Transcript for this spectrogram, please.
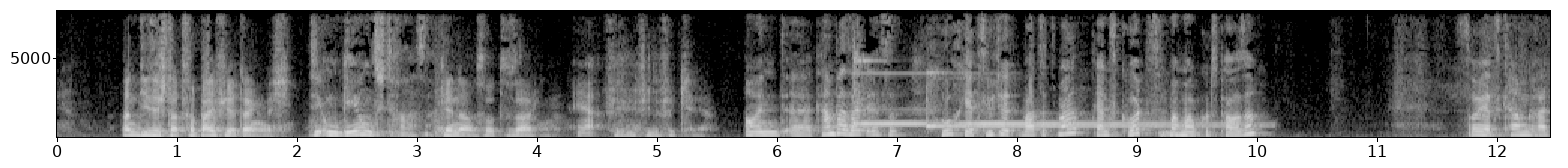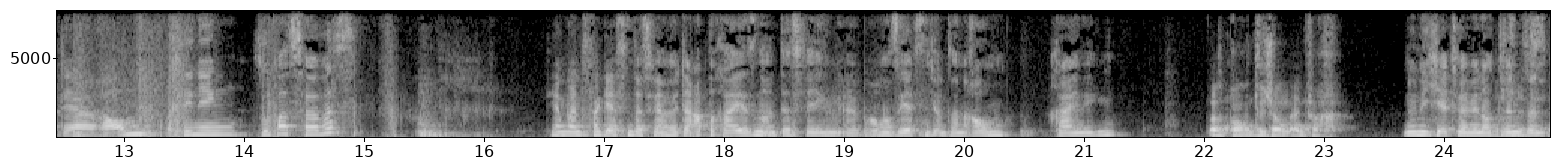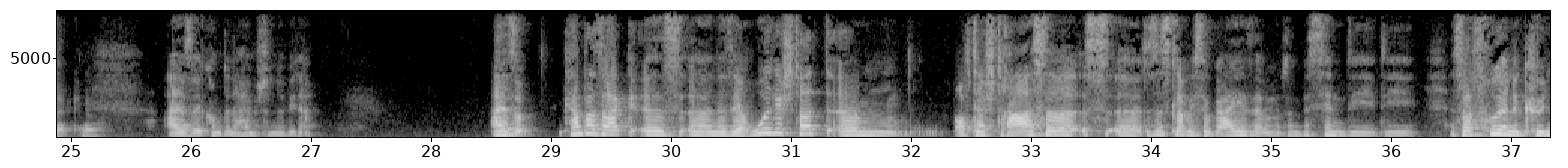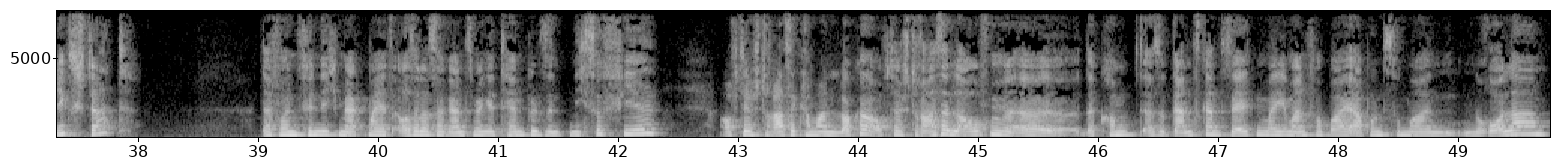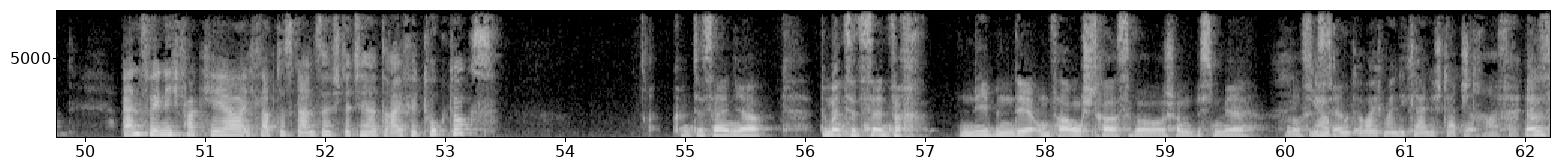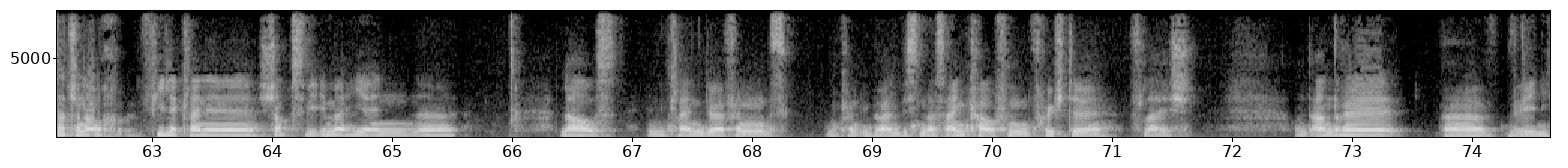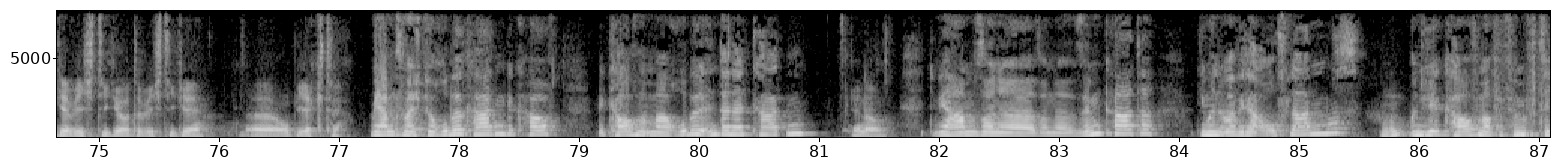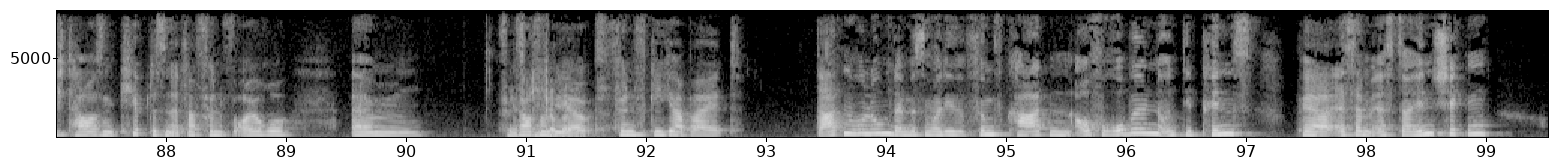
an diese Stadt vorbeiführt eigentlich. Die Umgehungsstraße. Genau, sozusagen. Ja. Für den vielen Verkehr. Und äh, Kamper sagt erst, hoch, jetzt lütet, wartet mal, ganz kurz, mach mal kurz Pause. So, jetzt kam gerade der Raumcleaning Super Service. Die haben ganz vergessen, dass wir heute abreisen und deswegen äh, brauchen sie jetzt nicht unseren Raum reinigen. Also brauchen Sie schon einfach. Nur nicht jetzt, wenn wir noch drin jetzt, sind. Ja, genau. Also, ihr kommt in einer halben Stunde wieder. Also, Kampasak ist äh, eine sehr ruhige Stadt. Ähm, auf der Straße ist, äh, das ist, glaube ich, sogar hier so, so ein bisschen die, die, es war früher eine Königsstadt. Davon, finde ich, merkt man jetzt, außer dass da ganz Menge Tempel sind, nicht so viel. Auf der Straße kann man locker auf der Straße laufen. Äh, da kommt also ganz, ganz selten mal jemand vorbei. Ab und zu mal ein, ein Roller. Ganz wenig Verkehr. Ich glaube, das ganze Städtchen hat drei, vier Tuk-Tuks. Könnte sein, ja. Du meinst jetzt einfach neben der Umfahrungsstraße, wo schon ein bisschen mehr los Ja, ist. gut, aber ich meine die kleine Stadtstraße. Ja, es hat schon auch viele kleine Shops, wie immer hier in äh, Laos, in kleinen Dörfern. Es, man kann überall ein bisschen was einkaufen, Früchte, Fleisch und andere äh, weniger wichtige oder wichtige äh, Objekte. Wir haben zum Beispiel Rubbelkarten gekauft. Wir kaufen immer Rubbel-Internetkarten. Genau. Wir haben so eine, so eine SIM-Karte, die man immer wieder aufladen muss. Und wir kaufen auch für 50.000 Kip, das sind etwa 5 Euro, ähm, 5 kaufen wir Gigabyte. 5 Gigabyte Datenvolumen. Dann müssen wir diese fünf Karten aufrubbeln und die Pins per SMS dahin schicken.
